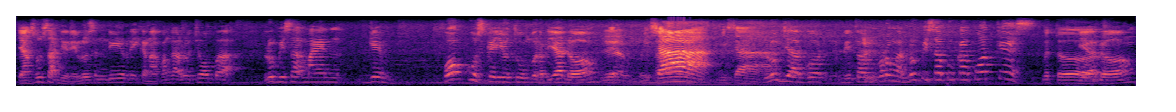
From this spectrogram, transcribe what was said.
Yang susah diri lu sendiri. Kenapa nggak lu coba? Lu bisa main game. Fokus ke youtuber ya dong. Iya, bisa bisa Lu jago di tongkrongan, lu bisa buka podcast. betul Iya dong.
